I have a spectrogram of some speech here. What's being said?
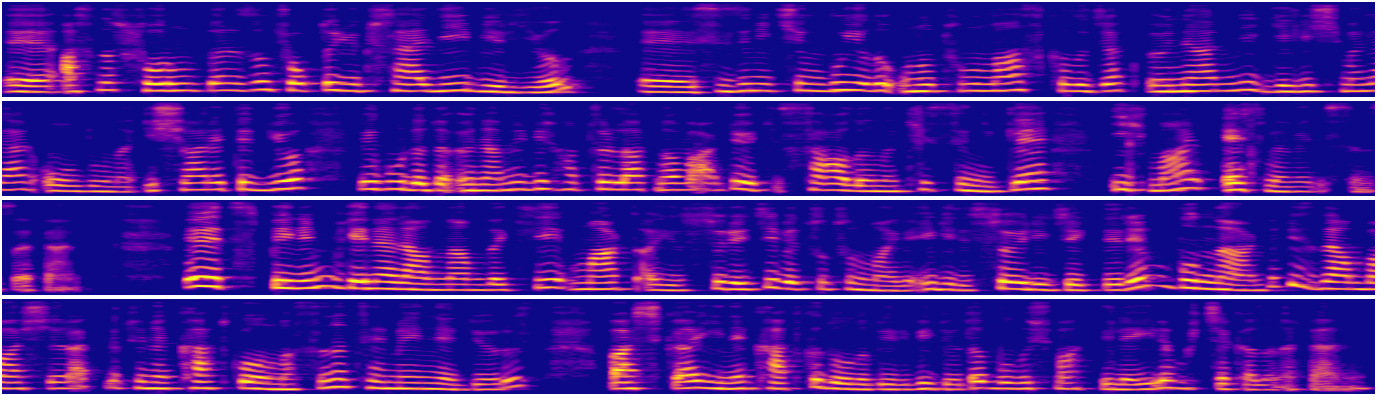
eee, aslında sorumluluklarınızın çok da yükseldiği bir yıl. Eee, sizin için bu yılı unutulmaz kılacak önemli gelişmeler olduğuna işaret ediyor ve burada da önemli bir hatırlatma var. Diyor ki sağlığını kesinlikle ihmal etmemelisiniz efendim. Evet, benim genel anlamdaki mart ayı süreci ve tutulmayla ilgili söyleyeceklerim bunlardı. Bizden başlayarak bütüne katkı olmasını temenni ediyoruz. Başka yine katkı dolu bir videoda buluşmak dileğiyle, hoşça kalın efendim.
